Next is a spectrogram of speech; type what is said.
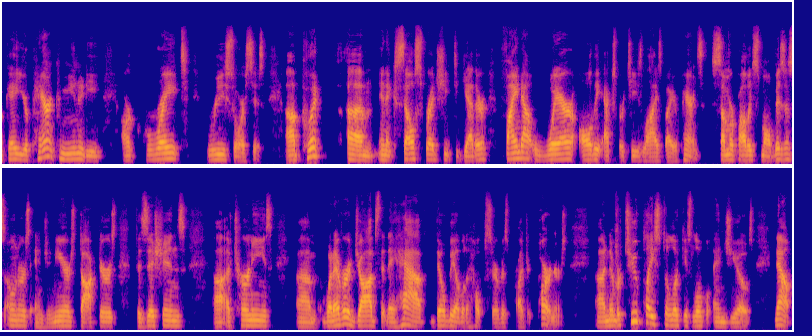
Okay, your parent community are great resources. Uh, put um, an Excel spreadsheet together, find out where all the expertise lies by your parents. Some are probably small business owners, engineers, doctors, physicians, uh, attorneys, um, whatever jobs that they have, they'll be able to help service project partners. Uh, number two place to look is local NGOs. Now,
